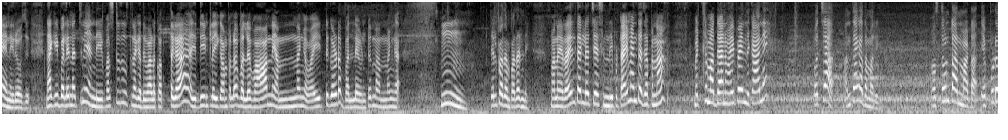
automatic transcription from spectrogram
నేను ఈరోజు. నాకు ఈ భలే నచ్చినాయండి. ఫస్ట్ చూస్తున్నా కదా వాళ్ళ కొత్తగా దీంట్లో ఈ గంపలో భలే బాగున్నాయి అందంగా వైట్ కూడా భలే ఉంటుంది అందంగా. వెళ్ళిపోదాం పదండి. మన రైలు తల్లి వచ్చేసింది. ఇప్పుడు టైం ఎంత చెప్పనా? మిట్ట మధ్యాహ్నం అయిపోయింది కానీ వచ్చా? అంతే కదా మరి. వస్తుంటా అనమాట ఎప్పుడు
